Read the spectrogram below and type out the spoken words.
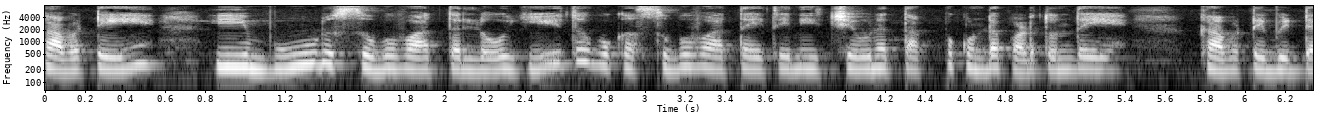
కాబట్టి ఈ మూడు శుభవార్తల్లో ఏదో ఒక శుభవార్త అయితే నీ చెవిన తప్పకుండా పడుతుంది. కాబట్టి బిడ్డ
